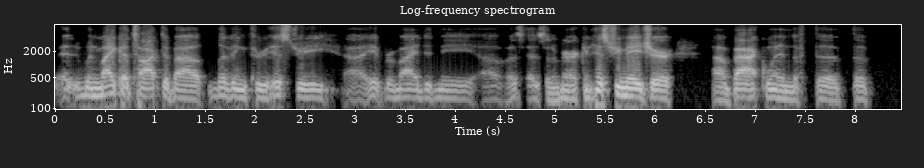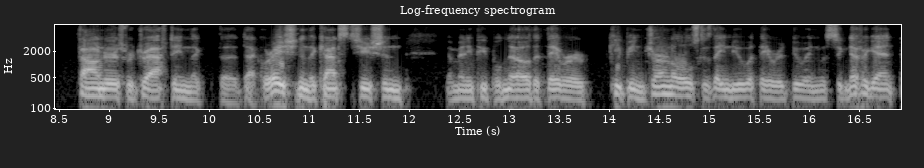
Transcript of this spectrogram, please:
when Micah talked about living through history, uh, it reminded me of as, as an American history major uh, back when the, the, the founders were drafting the, the Declaration and the Constitution know, many people know that they were keeping journals because they knew what they were doing was significant.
